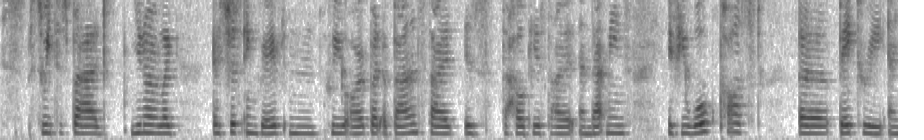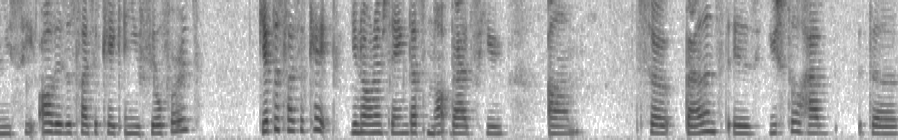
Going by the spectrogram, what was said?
sweets is bad, you know, like it's just engraved in who you are. But a balanced diet is the healthiest diet, and that means if you walk past a bakery and you see, oh, there's a slice of cake, and you feel for it, get the slice of cake. You know what I'm saying? That's not bad for you. Um, so balanced is you still have the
